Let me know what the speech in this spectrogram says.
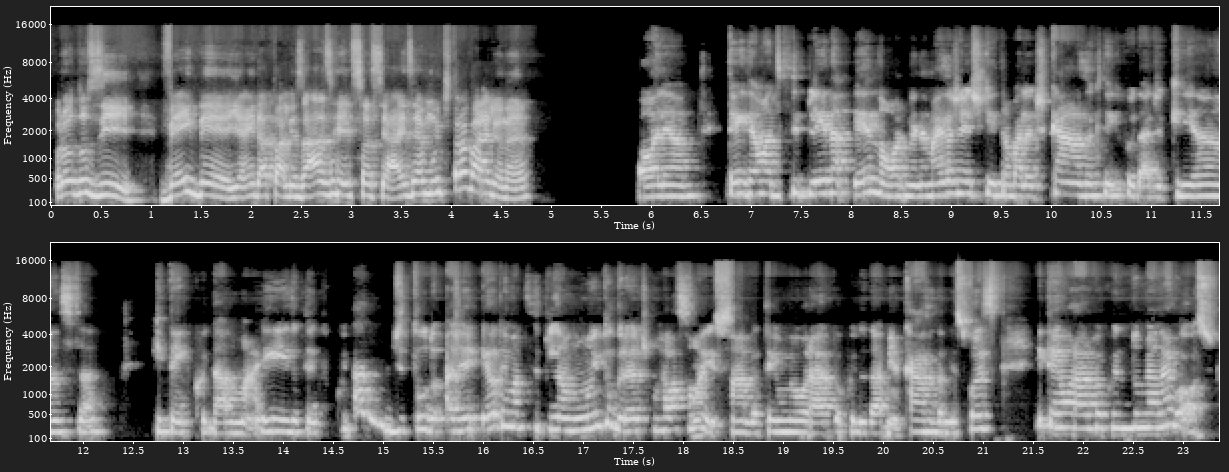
produzir, vender e ainda atualizar as redes sociais é muito trabalho, né? Olha, tem que ter uma disciplina enorme, né? Mais a gente que trabalha de casa, que tem que cuidar de criança, que tem que cuidar do marido, tem que cuidar de tudo. Gente, eu tenho uma disciplina muito grande com relação a isso, sabe? Eu tenho o meu horário que eu cuido da minha casa, das minhas coisas, e tenho o horário que eu cuido do meu negócio.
